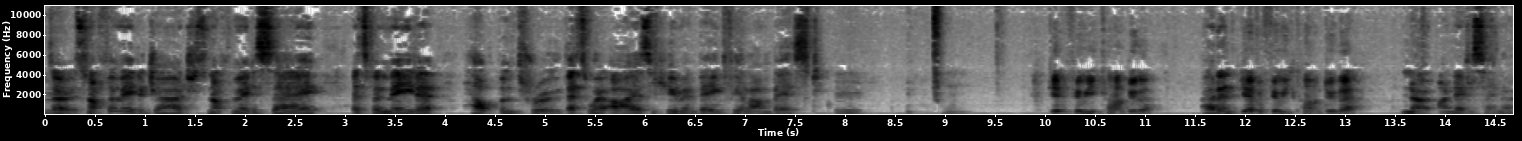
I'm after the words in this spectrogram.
Mm. So it's not for me to judge, it's not for me to say, it's for me to help them through. That's where I, as a human being, feel I'm best. Do you ever feel you can't do that? Pardon? Do you ever feel you can't do that? No, I never say no.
